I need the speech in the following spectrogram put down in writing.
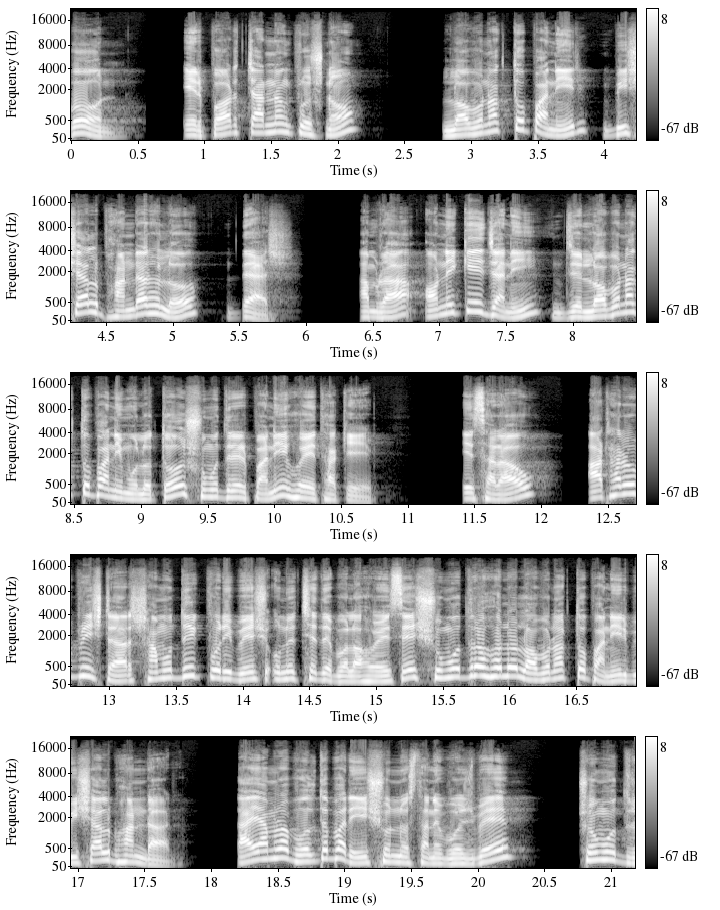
বন। এরপর চার নং প্রশ্ন, লবণাক্ত পানির বিশাল ভাণ্ডার হলো দেশ আমরা অনেকেই জানি যে লবণাক্ত পানি মূলত সমুদ্রের পানি হয়ে থাকে। এছাড়াও, আঠারো পৃষ্ঠার সামুদ্রিক পরিবেশ অনুচ্ছেদে বলা হয়েছে, সমুদ্র হলো লবণাক্ত পানির বিশাল ভাণ্ডার। তাই আমরা বলতে পারি, শূন্যস্থানে বসবে সমুদ্র।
